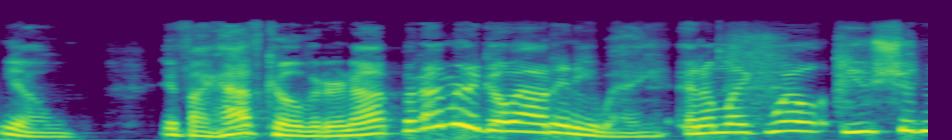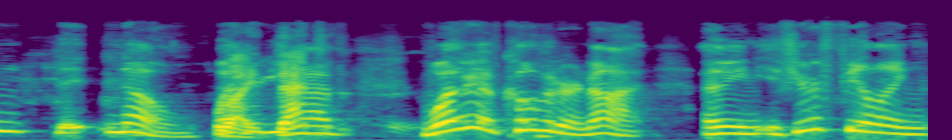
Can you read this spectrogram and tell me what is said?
you know if i have covid or not but i'm going to go out anyway. And i'm like well you shouldn't no. Whether Right, you that- have whether you have covid or not i mean if you're feeling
